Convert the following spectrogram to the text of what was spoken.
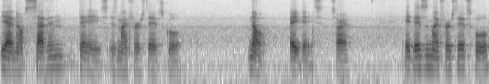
Yeah, no, 7 days is my first day of school. No, eight days. Sorry. Eight days is my first day of school.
